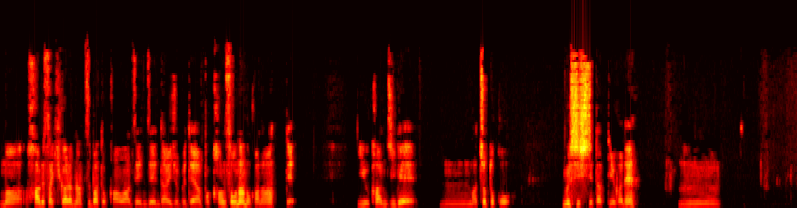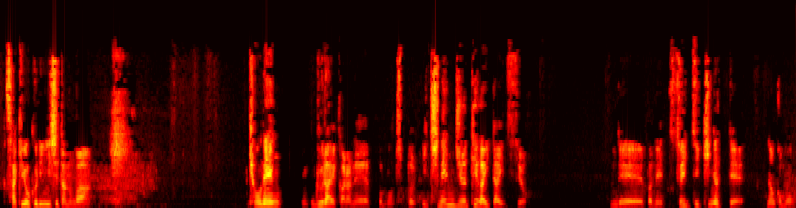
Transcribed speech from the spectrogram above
まあ春先から夏場とかは全然大丈夫で、やっぱ乾燥なのかなっていう感じで、うん、まあちょっとこう、無視してたっていうかね、うん、先送りにしてたのが、去年ぐらいからね、もうちょっと一年中手が痛いんですよ。で、やっぱね、ついつい気になって、なんかもう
